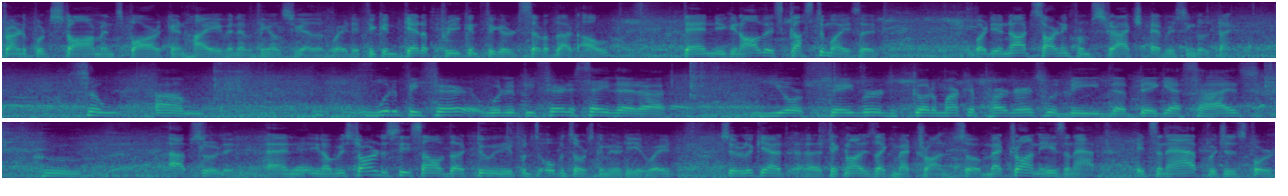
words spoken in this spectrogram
trying to put Storm and Spark and Hive and everything else together, right? If you can get a pre-configured set of that out, then you can always customize it, but you're not starting from scratch every single time. So, um, would it be fair? Would it be fair to say that? Uh, your favored go-to-market partners would be the big SIs who Absolutely, and you know we're starting to see some of that too in the open source community, right? So you're looking at uh, technologies like Metron. So Metron is an app. It's an app which is for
